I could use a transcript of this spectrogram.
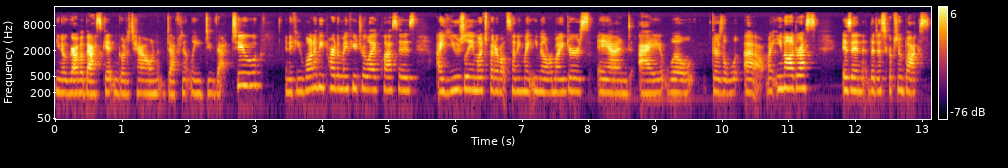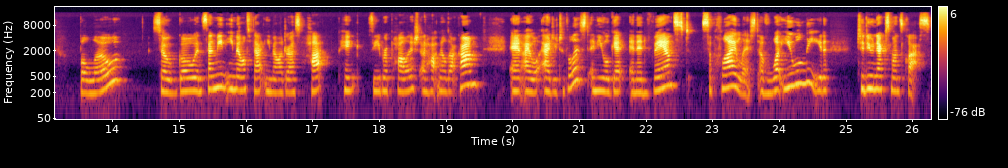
you know, grab a basket and go to town, definitely do that too. And if you want to be part of my future live classes, I usually am much better about sending my email reminders and I will, there's a, uh, my email address is in the description box below so go and send me an email to that email address, hotpinkzebrapolish at hotmail.com, and I will add you to the list and you will get an advanced supply list of what you will need to do next month's class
